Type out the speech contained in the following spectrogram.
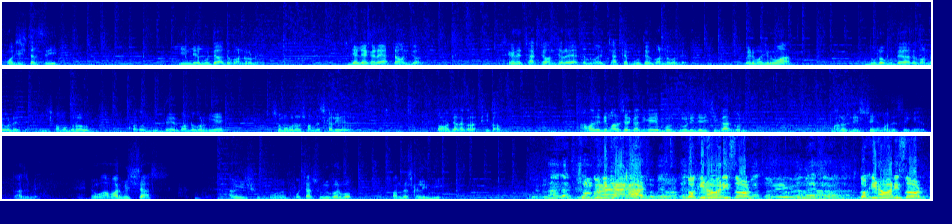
পঁচিশটা সিট, তিনটে বুথে হয়তো হয়েছে। জেলিয়াখালী একটা অঞ্চল, সেখানে চারটে অঞ্চলে একটা, চারটে বুথে গন্ডগোল হয়েছে। বেড়মজুর ওয়ান দুটো বুথে হয়তো গন্ডগোল হয়েছে এই সমগ্র কত বুথের গন্ডগোল নিয়ে সমগ্র সন্দেশকালী সমালোচনা করা ঠিক হবে আমরা যদি মানুষের কাছে গিয়ে ভুল ত্রুটি যদি স্বীকার করি মানুষ নিশ্চয়ই আমাদের সঙ্গে আসবে এবং আমার বিশ্বাস আমি প্রচার শুরু করব সন্দেশখালী দিয়ে শুলকুনি খেয়াঘাট দক্ষিণ হাওয়া রিসোর্ট দক্ষিণ হাওয়া রিসোর্ট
